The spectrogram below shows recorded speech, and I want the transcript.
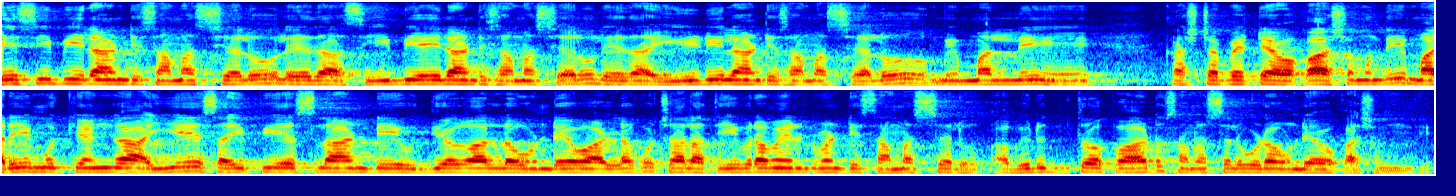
ఏసీబీ లాంటి సమస్యలు లేదా సిబిఐ లాంటి సమస్యలు లేదా ఈడీ లాంటి సమస్యలు మిమ్మల్ని కష్టపెట్టే అవకాశం ఉంది. మరీ ముఖ్యంగా ఐఏఎస్ ఐపీఎస్ లాంటి ఉద్యోగాల్లో ఉండే వాళ్ళకు చాలా తీవ్రమైనటువంటి సమస్యలు అభివృద్ధితో పాటు సమస్యలు కూడా ఉండే అవకాశం ఉంది.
